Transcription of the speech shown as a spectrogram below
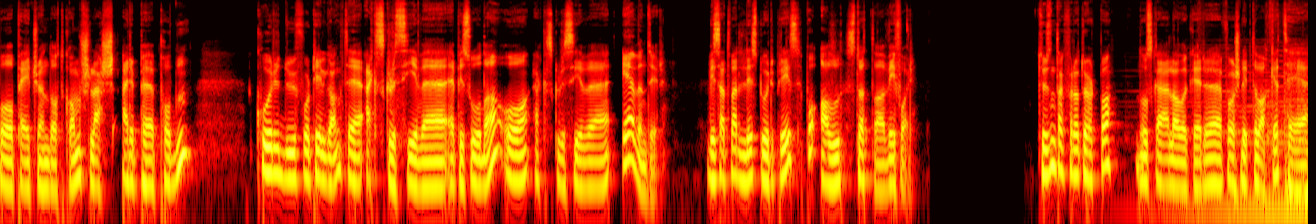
på patron.com slash rppodden, hvor du får tilgang til eksklusive episoder og eksklusive eventyr. Vi setter veldig stor pris på all støtta vi får. Tusen takk for at du hørte på. Nå skal jeg la dere få slippe tilbake til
